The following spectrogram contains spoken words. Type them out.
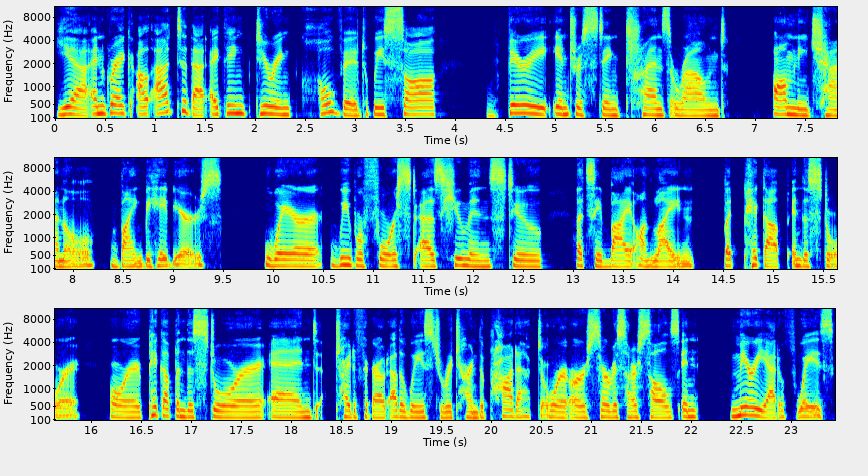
Yeah. And Greg, I'll add to that. I think during COVID, we saw very interesting trends around omni channel buying behaviors where we were forced as humans to, let's say, buy online, but pick up in the store or pick up in the store and try to figure out other ways to return the product or, or service ourselves in myriad of ways.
